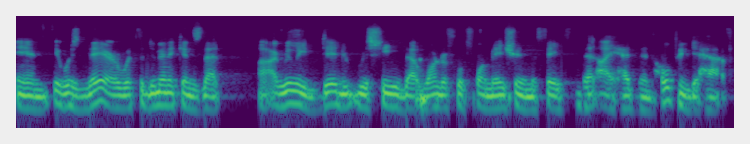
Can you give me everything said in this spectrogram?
and it was there with the Dominicans that I really did receive that wonderful formation in the faith that I had been hoping to have,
